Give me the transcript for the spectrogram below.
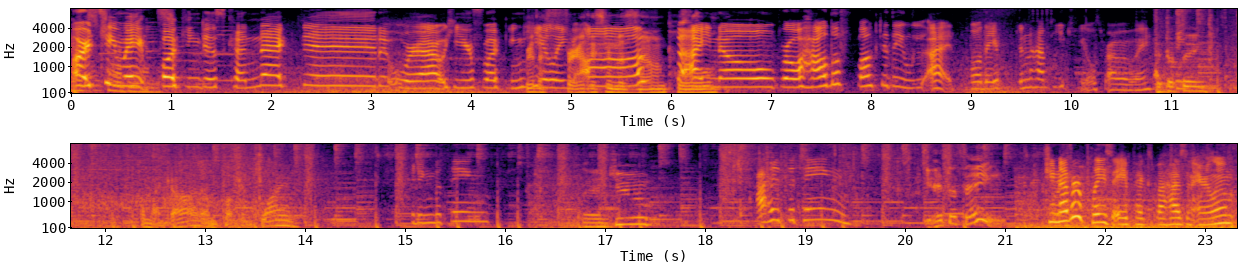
our teammate fucking disconnected. We're out here fucking We're the healing furthest in the off. zone pool. I know, bro. How the fuck did they lose? I, well, they didn't have heat shields, probably. Hit the thing. Oh my god, I'm fucking flying. Hitting the thing. Thank you. I hit the thing. You hit the thing. She never plays Apex but has an heirloom.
